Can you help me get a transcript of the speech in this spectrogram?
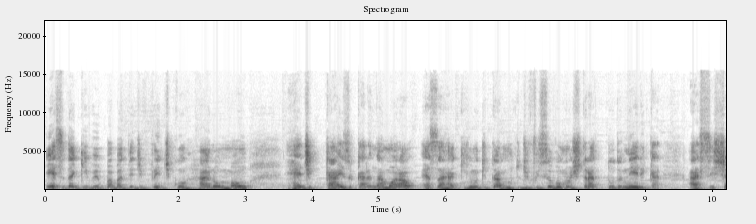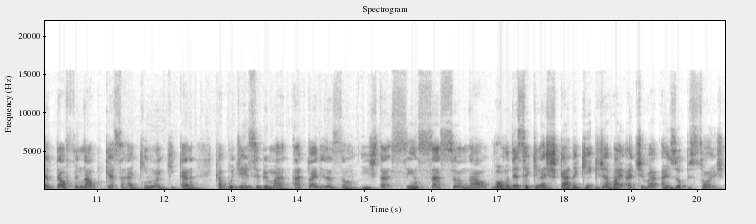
Esse daqui veio para bater de frente com Harumon Red Kaizo, cara. Na moral, essa hack room aqui tá muito difícil, eu vou mostrar tudo nele, cara. Assiste até o final porque essa hack 1 aqui, cara, acabou de receber uma atualização e está sensacional. Vamos descer aqui na escada aqui que já vai ativar as opções.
